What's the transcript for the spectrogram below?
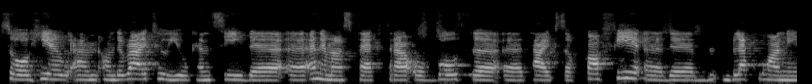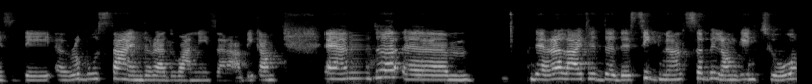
So here um, on the right, you can see the uh, NMR spectra of both uh, types of coffee. the black one is the Robusta and the red one is Arabica. And um, they are highlighted the signals belonging to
